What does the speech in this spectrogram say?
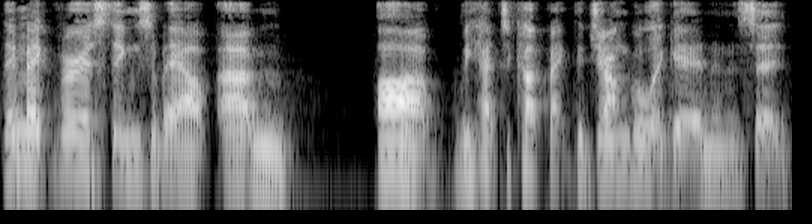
they make various things about um ah we had to cut back the jungle again and it said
